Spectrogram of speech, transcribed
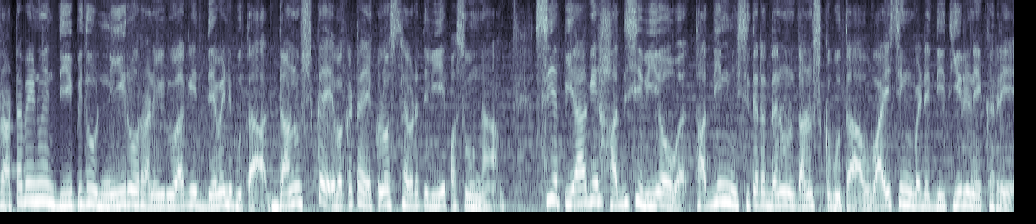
රට වෙනුවෙන් දීපිදු නීරෝ රණවිරුවගේ දෙවැනි පුතා ධනුෂ්ක එවකට එකොලොස් හැවරති විය පසුුණා. සිය පියාගේ හදිසි වියෝව තදින් සිතර දැනුණු ධනුෂ්ක පුතා වයිසිං වැඩදී තීරණය කරේ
